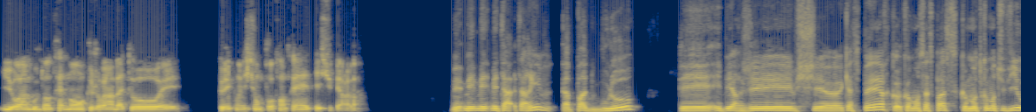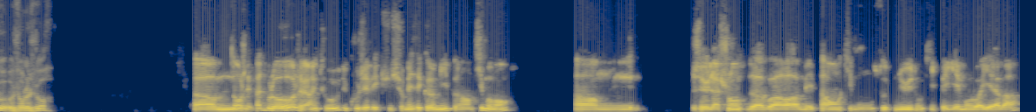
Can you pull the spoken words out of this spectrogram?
il y aurait un groupe d'entraînement, que j'aurais un bateau et que les conditions pour s'entraîner étaient super là-bas. Mais, mais, mais, mais t'arrives, t'as pas de boulot, t'es hébergé chez Casper. Comment ça se passe? Comment, comment tu vis au jour le jour? Euh, non, j'ai pas de boulot, j'avais rien du tout. Du coup, j'ai vécu sur mes économies pendant un petit moment. Euh, j'ai eu la chance d'avoir euh, mes parents qui m'ont soutenu, donc ils payaient mon loyer là-bas.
